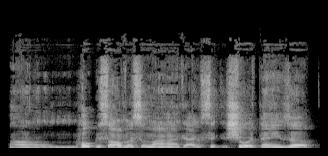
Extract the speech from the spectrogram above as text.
Um, hope this offensive line I can shore things up.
